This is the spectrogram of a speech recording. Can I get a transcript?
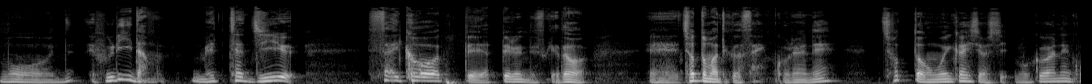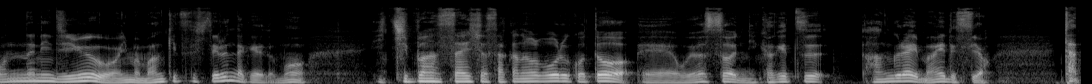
もうフリーダムめっちゃ自由最高ってやってるんですけど、えーちょっと待ってください。これはねちょっと思い返してほしい。僕はねこんなに自由を今満喫してるんだけれども一番最初遡ること、えーおよそ2ヶ月半ぐらい前ですよ。たっ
